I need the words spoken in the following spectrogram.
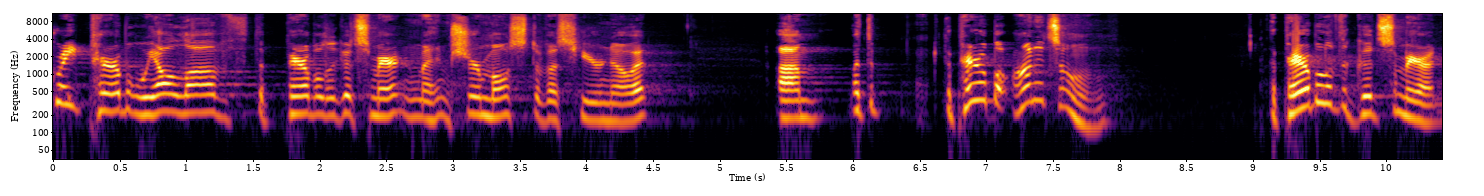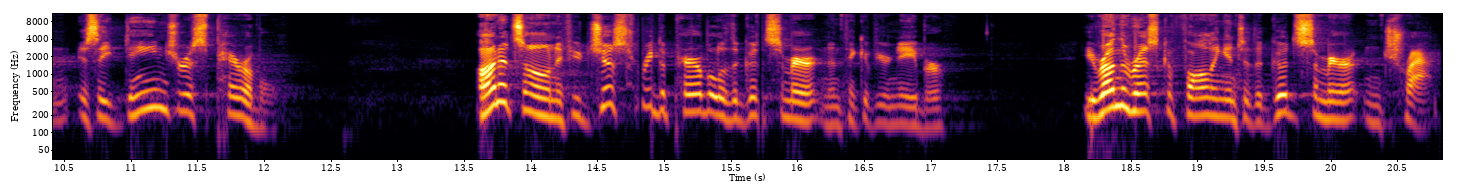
Great parable. We all love the parable of the Good Samaritan. I'm sure most of us here know it. Um, but the, the parable on its own, the parable of the Good Samaritan, is a dangerous parable. On its own, if you just read the parable of the Good Samaritan and think of your neighbor, you run the risk of falling into the Good Samaritan trap.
